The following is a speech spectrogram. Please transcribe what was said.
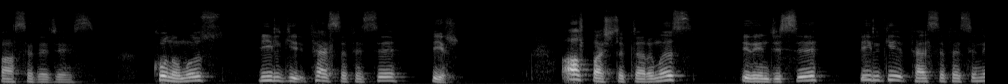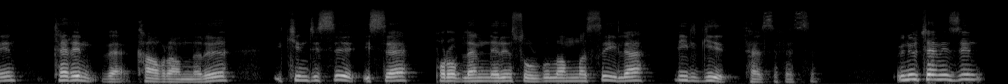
bahsedeceğiz. Konumuz bilgi felsefesi 1. Alt başlıklarımız birincisi bilgi felsefesinin terim ve kavramları, ikincisi ise problemlerin sorgulanmasıyla bilgi felsefesi. Ünitemizin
